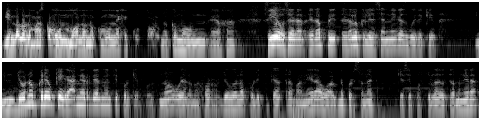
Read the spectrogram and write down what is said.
viéndolo nomás como un mono, no como un ejecutor. No como un, eh, ajá. Sí, o sea, era, era, era lo que le decían Negas, güey, de que yo no creo que gane realmente porque, pues no, güey, a lo mejor yo veo la política de otra manera o alguna persona que se postula de otra manera,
